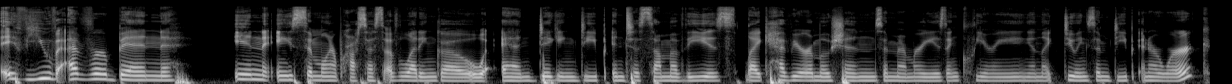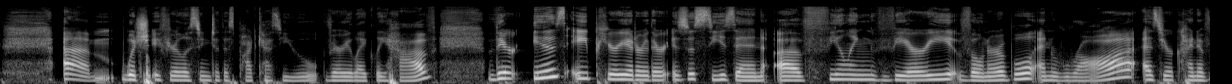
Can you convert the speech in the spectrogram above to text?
if you've ever been in a similar process of letting go and digging deep into some of these like heavier emotions and memories and clearing and like doing some deep inner work, um, which, if you're listening to this podcast, you very likely have, there is a period or there is a season of feeling very vulnerable and raw as you're kind of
